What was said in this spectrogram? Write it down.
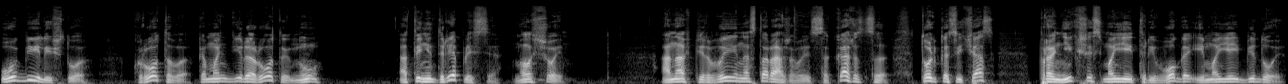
Убили что? Кротова, командира роты, ну? А ты не треплешься, малышой? Она впервые настораживается, кажется, только сейчас проникшись моей тревогой и моей бедой.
